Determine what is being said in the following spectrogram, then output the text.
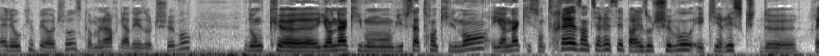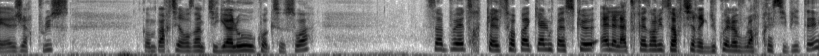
elle est occupée à autre chose, comme là, regardez les autres chevaux, donc il euh, y en a qui vont vivre ça tranquillement et il y en a qui sont très intéressés par les autres chevaux et qui risquent de réagir plus, comme partir dans un petit galop ou quoi que ce soit. Ça peut être qu'elle soit pas calme parce que elle, a très envie de sortir et que du coup elle va vouloir précipiter.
